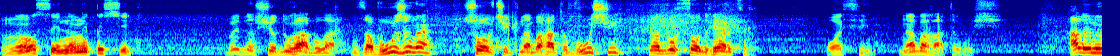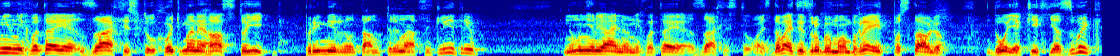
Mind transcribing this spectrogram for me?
Ну, сильно не пищить. Видно, що дуга була завужена, шовчик набагато вущий на 200 Гц. Ось він, набагато вущий. Але мені не вистачає захисту, хоч в мене газ стоїть примірно там 13 літрів. Ну мені реально не вистачає захисту. Ось, давайте зробимо апгрейд, поставлю до яких я звик.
